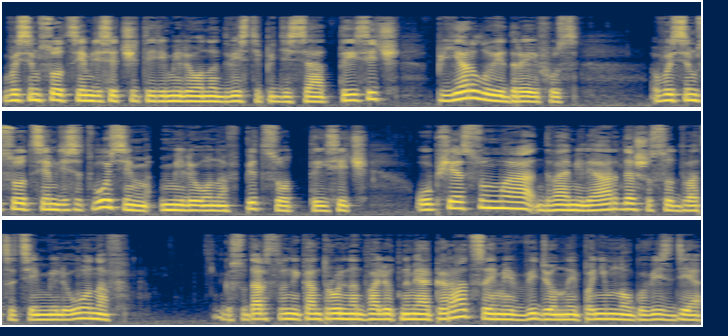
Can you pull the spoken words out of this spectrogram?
874 миллиона 250 тысяч, Пьер Луи Дрейфус, 878 миллионов 500 тысяч, общая сумма 2 миллиарда 627 миллионов. Государственный контроль над валютными операциями, введенный понемногу везде,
